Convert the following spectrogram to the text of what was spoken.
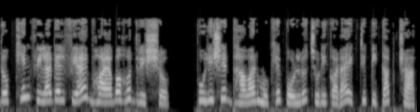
দক্ষিণ ফিলাডেলফিয়ায় ভয়াবহ দৃশ্য। পুলিশের ধাওয়ার মুখে পড়ল চুরি করা একটি পিকআপ ট্রাক।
